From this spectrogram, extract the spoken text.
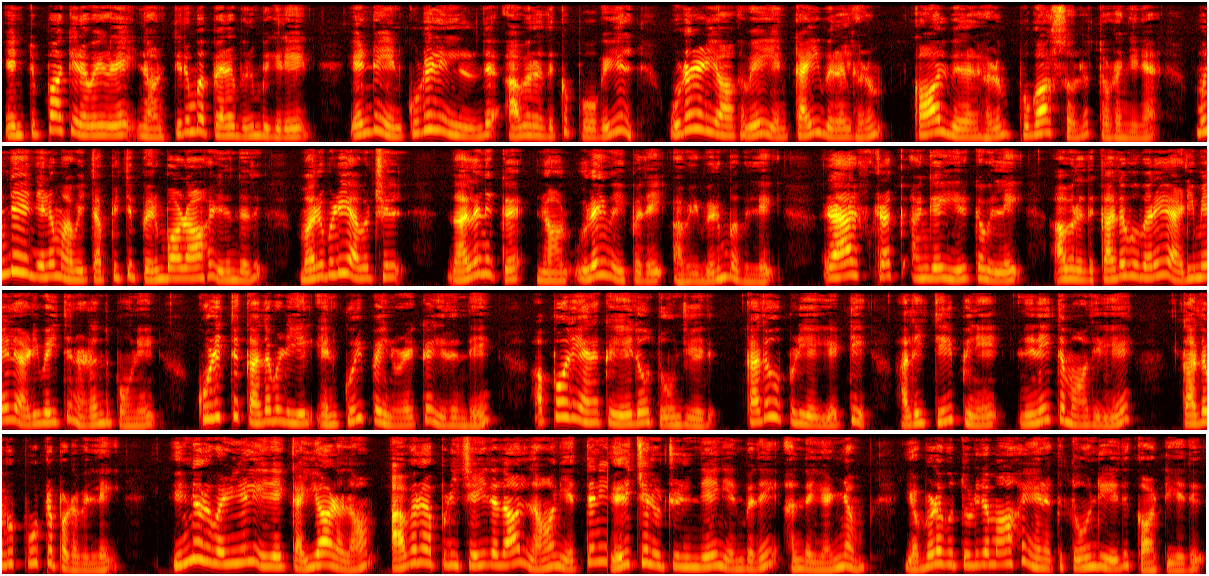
என் துப்பாக்கி ரவைகளை நான் திரும்ப பெற விரும்புகிறேன் என்று என் குடலிலிருந்து அவரதுக்கு போகையில் உடனடியாகவே என் கை விரல்களும் கால் விரல்களும் புகார் சொல்லத் தொடங்கின. முந்தைய தினம் அவை தப்பித்து பெரும்பாலாக இருந்தது. மறுபடி அவற்றில் நலனுக்கு நான் உலை வைப்பதை அவை விரும்பவில்லை. ரால்ஃப் ட்ரக் அங்கே இருக்கவில்லை. அவரது கதவு வரை அடிமேல் அடி வைத்து நடந்து போனேன். குளித்து கதவழியில் என் குறிப்பை நுழைக்க இருந்தேன். அப்போது எனக்கு ஏதோ தோன்றியது. கதவு பிடியை எட்டி அதை திருப்பினேன். நினைத்த மாதிரியே கதவு பூட்டப்படவில்லை. இன்னொரு வழியில் இதை கையாளலாம். அவர் அப்படி செய்ததால் நான் எத்தனை எரிச்சலுற்றிருந்தேன் என்பதை அந்த எண்ணம் எவ்வளவு துரிதமாக எனக்கு தோன்றியது காட்டியது.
